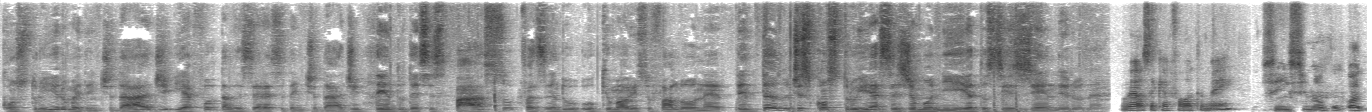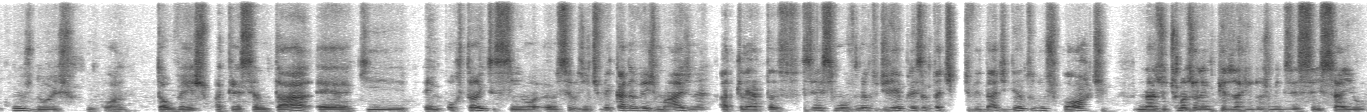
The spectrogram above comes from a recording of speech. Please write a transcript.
construir uma identidade e é fortalecer essa identidade dentro desse espaço, fazendo o que o Maurício falou, né? Tentando desconstruir essa hegemonia do cisgênero, né? Léo, você quer falar também? Sim, se não concordo com os dois, concordo. Talvez acrescentar é que é importante sim a gente vê cada vez mais né atletas fazer esse movimento de representatividade dentro do esporte. Nas últimas Olimpíadas da Rio 2016 saiu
